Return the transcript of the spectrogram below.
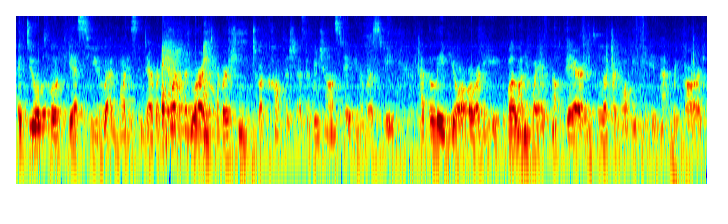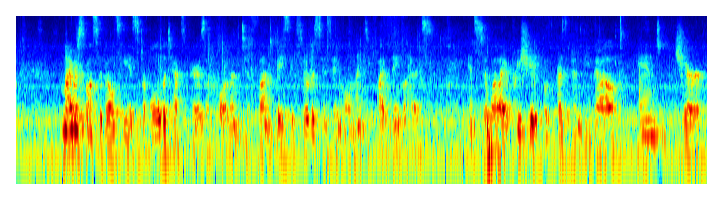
I do applaud PSU and what is endeavor, what you are endeavoring to accomplish as a regional state university. I believe you are already well on your way, if not there, in delivering what we need in that regard. My responsibility is to all the taxpayers of Portland to fund basic services in all 95 neighborhoods. And so while I appreciate both President Wiewel and Chair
